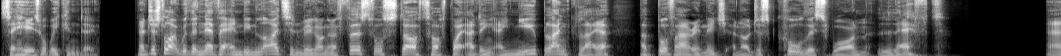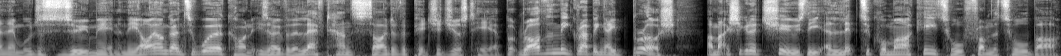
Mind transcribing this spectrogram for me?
So here's what we can do. Now, just like with the never ending lighting rig, I'm going to first of all start off by adding a new blank layer above our image and I'll just call this one left and then we'll just zoom in and the eye I'm going to work on is over the left hand side of the picture just here but rather than me grabbing a brush I'm actually going to choose the elliptical marquee tool from the toolbar.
